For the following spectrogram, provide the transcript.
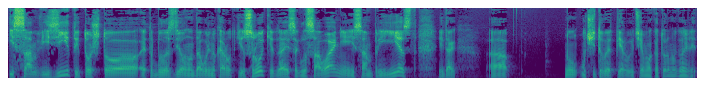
и сам визит, и то, что это было сделано довольно короткие сроки, да, и согласование, и сам приезд, и так, э, ну, учитывая первую тему, о которой мы говорили,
